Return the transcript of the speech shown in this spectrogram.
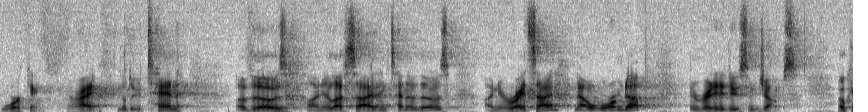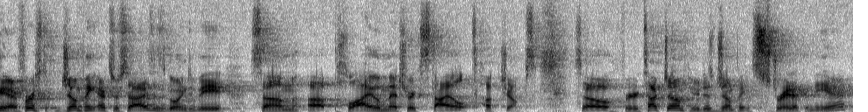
working, all right? You'll do 10 of those on your left side and 10 of those on your right side. Now we're warmed up and ready to do some jumps. Okay, our first jumping exercise is going to be some uh, plyometric style tuck jumps. So for your tuck jump, you're just jumping straight up in the air,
